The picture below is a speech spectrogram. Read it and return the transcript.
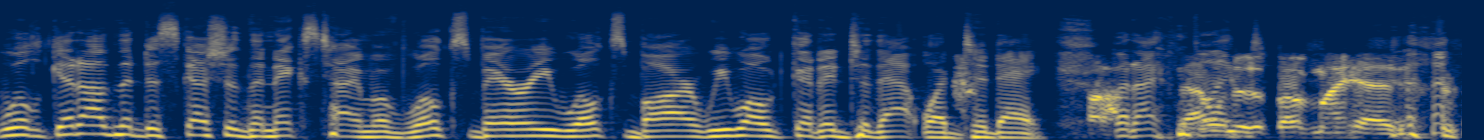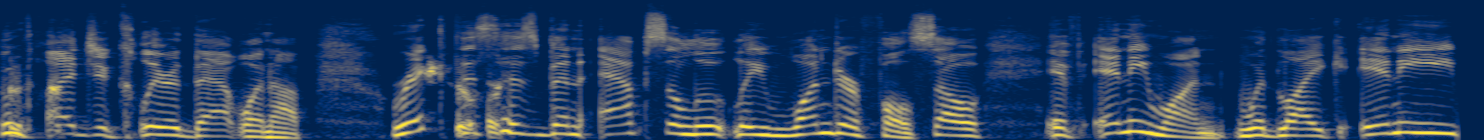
We'll get on the discussion the next time of Wilkes-Barre, Wilkes-Barre. We won't get into that one today. Uh, but I'm that one is above my head. I'm glad you cleared that one up. Rick, this has been absolutely wonderful. So if anyone would like any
